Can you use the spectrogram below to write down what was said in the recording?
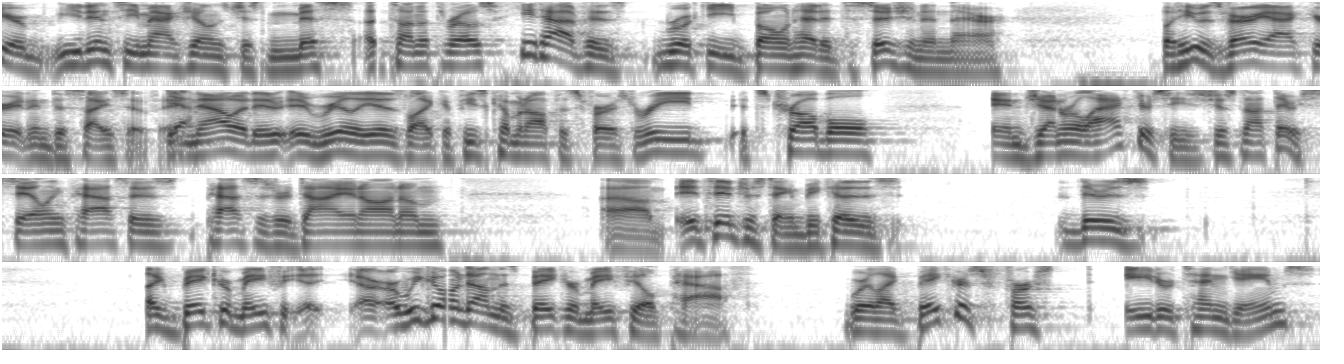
year, you didn't see Mac Jones just miss a ton of throws. He'd have his rookie boneheaded decision in there, but he was very accurate and decisive. Yeah. And now it, it really is like if he's coming off his first read, it's trouble. And general accuracy is just not there. He's sailing passes, passes are dying on him. Um, it's interesting because there's like Baker Mayfield. Are we going down this Baker Mayfield path where like Baker's first eight or 10 games,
